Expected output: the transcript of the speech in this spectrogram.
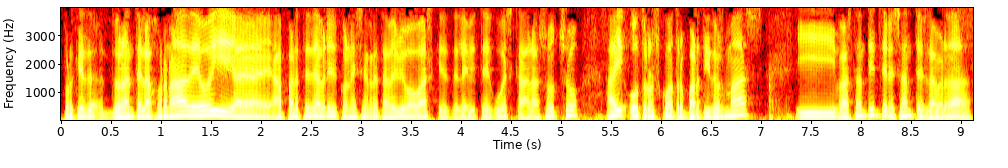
porque durante la jornada de hoy, eh, aparte de abrir con ese Retabelio Vázquez de Levite Huesca a las 8, hay otros cuatro partidos más y bastante interesantes, la verdad.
